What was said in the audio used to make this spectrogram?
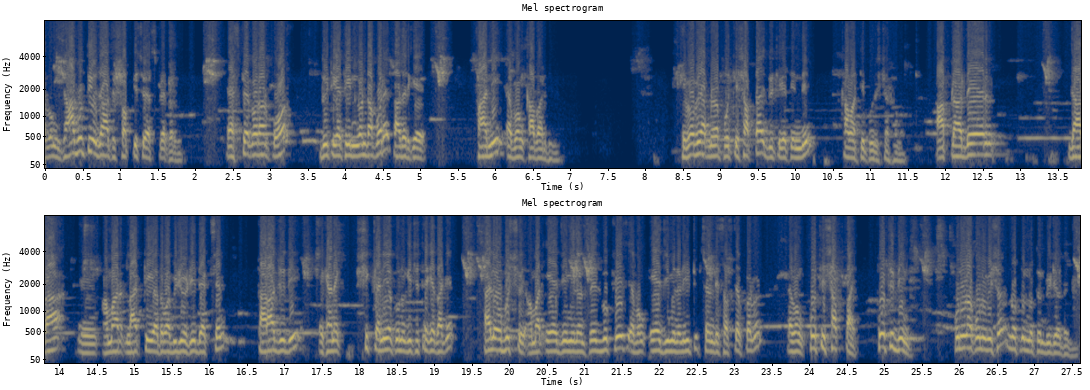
এবং যাবতীয় যা আছে সবকিছু স্প্রে করবেন। স্প্রে করার পর দুই থেকে তিন ঘণ্টা পরে তাদেরকে পানি এবং খাবার দিন। এভাবে আপনারা প্রতি সপ্তাহে দুই থেকে তিন দিন খামারটি পরিষ্কার হবে। আপনাদের যারা আমার লাইভটি অথবা ভিডিওটি দেখছেন, তারা যদি এখানে শিক্ষা নিয়ে কোনো কিছু থেকে থাকে, তাহলে অবশ্যই আমার এ জি মিলন ফেসবুক পেজ এবং এ জি মিলন ইউটিউব চ্যানেলটি সাবস্ক্রাইব করবেন এবং প্রতি সপ্তাহে, প্রতিদিন কোনো না কোনো বিষয় নতুন নতুন ভিডিও দেখবেন।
